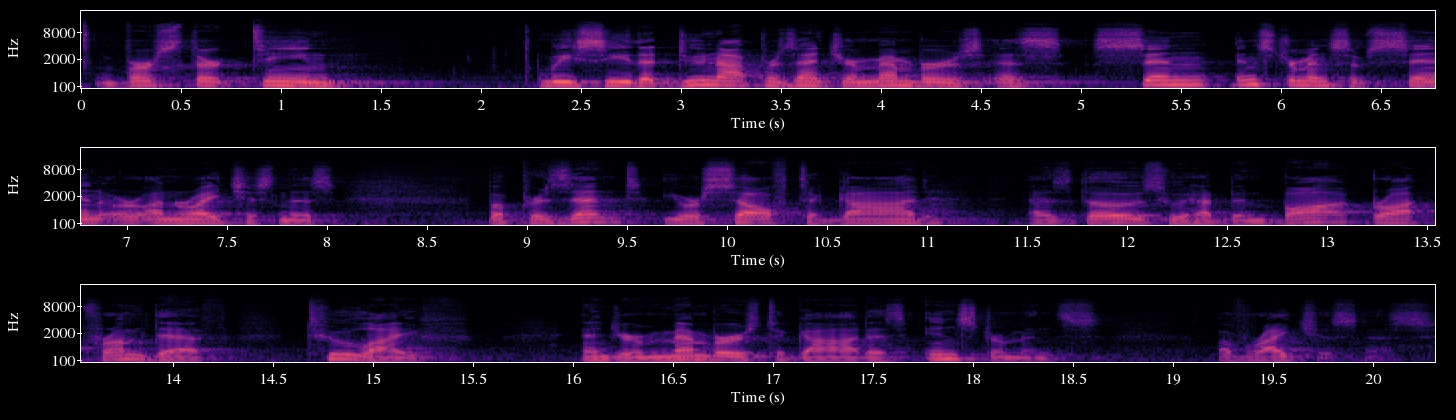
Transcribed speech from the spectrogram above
In verse 13, we see that do not present your members as sin instruments of sin or unrighteousness, but present yourself to God as those who have been bought, brought from death to life, and your members to God as instruments of righteousness.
